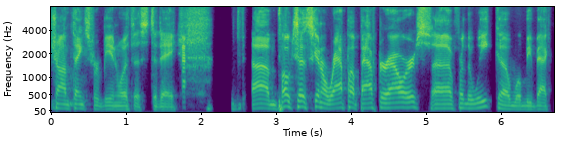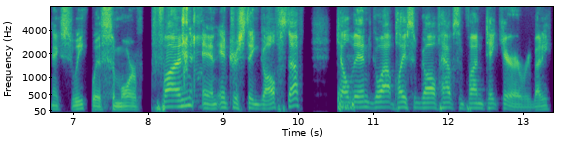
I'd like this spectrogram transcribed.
Sean, thanks for being with us today. Um, folks, that's going to wrap up after hours uh, for the week. Uh, we'll be back next week with some more fun and interesting golf stuff. Till then, go out, play some golf, have some fun. Take care, everybody.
